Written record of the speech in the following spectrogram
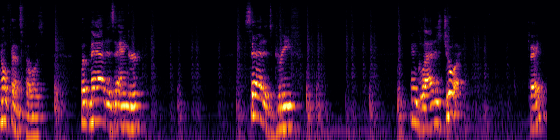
No offense, fellows. But mad is anger, sad is grief, and glad is joy. Okay?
